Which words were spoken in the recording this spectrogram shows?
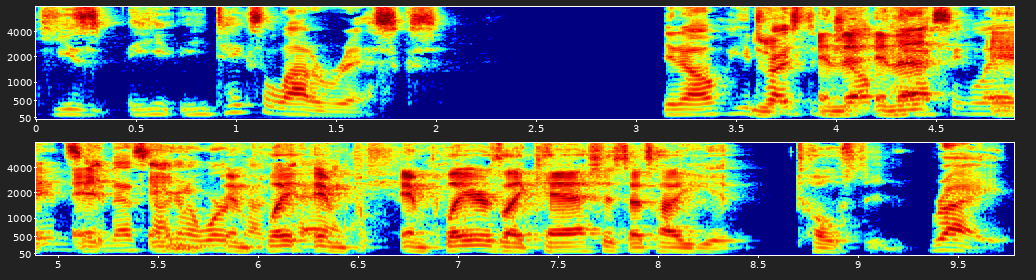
he's he, he takes a lot of risks. You know, he tries to and jump that- and that- passing lanes, and, that's not going to work and on play- Cash. and, and players like Cassius, that's how you get toasted. Right.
